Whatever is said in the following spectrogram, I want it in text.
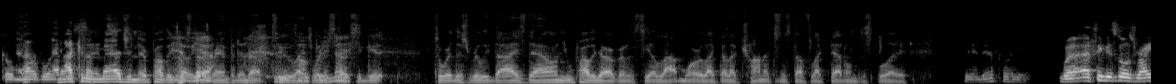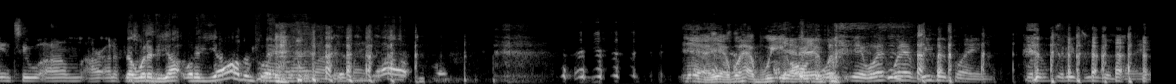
go And I, marvel. at and I can sets. imagine they're probably going Hell to start yeah. ramping it up too. Like sounds when it starts nice. to get to where this really dies down, you probably are going to see a lot more like electronics and stuff like that on display. Yeah, definitely. But I think this goes right into um our unofficial. So what have y'all? What have y'all been playing? What have Ryan? y'all been playing? Y'all- Yeah, yeah. What have we Yeah, all yeah, been? what, yeah, what, what have we been playing? What have, what have we been playing?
